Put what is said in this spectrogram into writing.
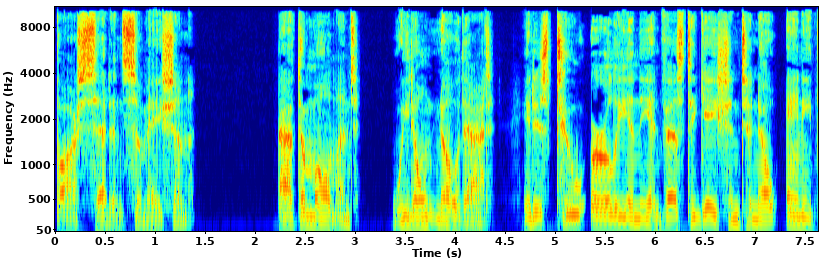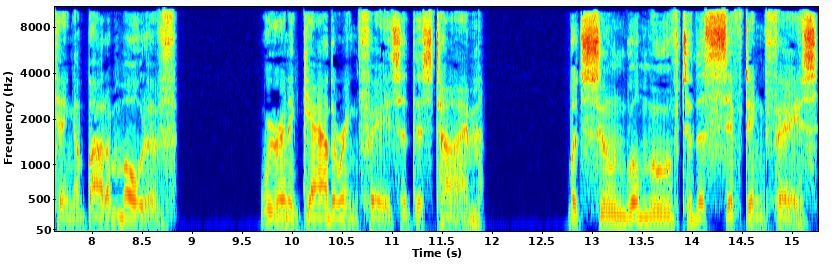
Bosch said in summation. At the moment, we don't know that. It is too early in the investigation to know anything about a motive. We're in a gathering phase at this time. But soon we'll move to the sifting phase,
